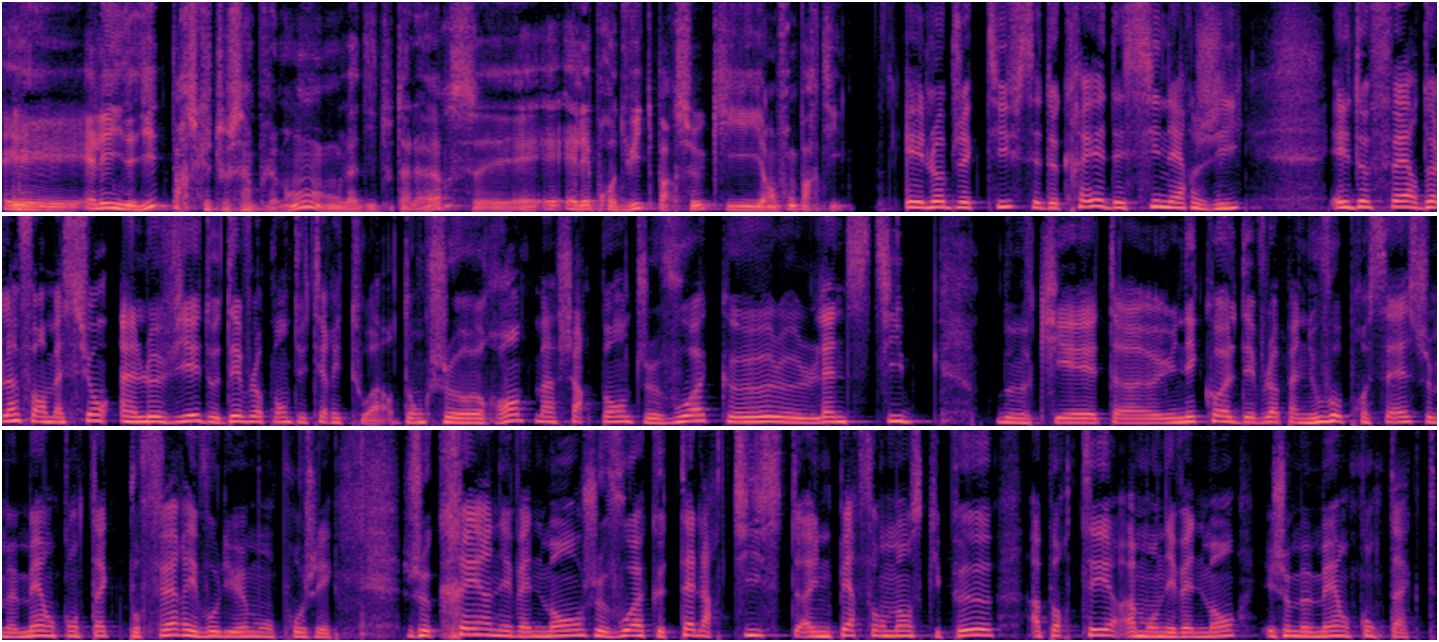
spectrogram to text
Et elle est inédite parce que tout simplement, on l'a dit tout à l'heure, elle est produite par ceux qui en font partie. Et l'objectif, c'est de créer des synergies et de faire de l'information un levier de développement du territoire. Donc je rentre ma charpente, je vois que l'ENSTIB, euh, qui est euh, une école, développe un nouveau process, je me mets en contact pour faire évoluer mon projet. Je crée un événement, je vois que tel artiste a une performance qui peut apporter à mon événement et je me mets en contact.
